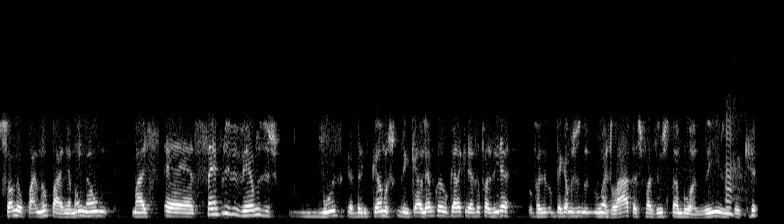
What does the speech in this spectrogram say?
só meu pai, meu pai, minha mãe não, mas é, sempre vivemos música, brincamos, brincar. Eu lembro que eu era criança, eu fazia fazia, pegamos umas latas, fazíamos tamborzinhos, não sei o quê.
